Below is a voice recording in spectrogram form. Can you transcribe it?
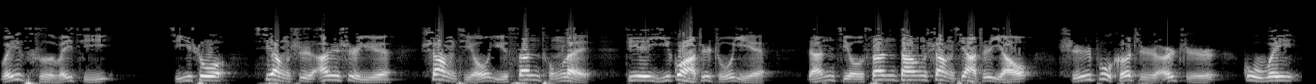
为此为吉。即说相氏安氏曰：上九与三同类，皆一卦之主也。然九三当上下之爻，时不可止而止，故危；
